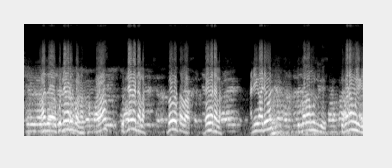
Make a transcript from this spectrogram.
आज कुठल्या गटात पडणार कुठल्या गटाला? बघ आता ब गटाला. आणि गाडीवर? तुकाराम मुलगे. तुकाराम मुलगी.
